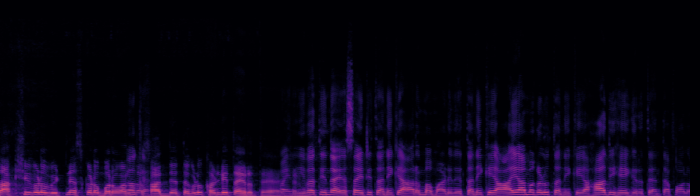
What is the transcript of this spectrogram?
ಸಾಕ್ಷಿಗಳು ವಿಟ್ನೆಸ್ಗಳು ಬರುವಂತ ಸಾಧ್ಯತೆಗಳು ಖಂಡಿತ ಇರುತ್ತೆ. ಇವತ್ತಿಂದ ಎಸ್ ಐ ಟಿ ತನಿಖೆ ಆರಂಭ ಮಾಡಿದೆ. ತನಿಖೆ ಆಯಾಮಗಳು ತನಿಖೆಯ ಹಾದಿ ಹೇಗಿರುತ್ತೆ ಅಂತ ಫಾಲೋ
